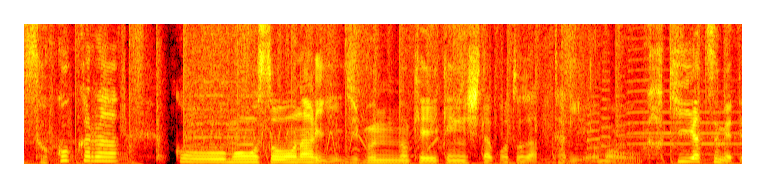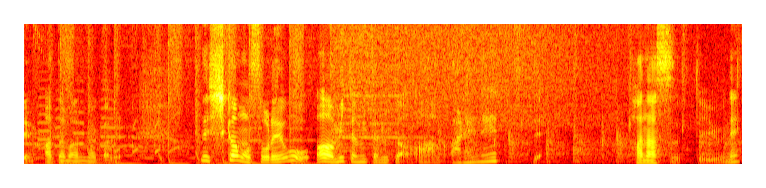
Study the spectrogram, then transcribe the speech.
そこからこう妄想なり自分の経験したことだったりをもうかき集めて頭の中で。でしかもそれをああ見た見た見た。あああれねっつって話すっていうね。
